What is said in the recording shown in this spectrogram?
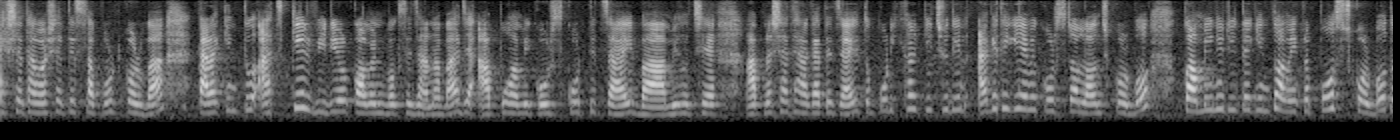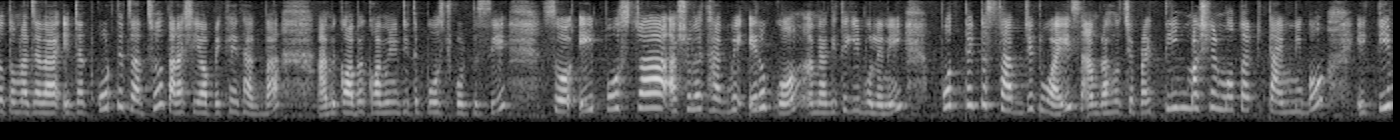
একসাথে আমার সাথে সাপোর্ট করবা, তারা কিন্তু আজকের ভিডিওর কমেন্ট বক্সে জানাবা যে, আপু, আমি কোর্স করতে চাই বা আমি হচ্ছে আপনার সাথে আগাতে চাই। তো পরীক্ষার কিছুদিন আগে থেকেই আমি কোর্সটা লঞ্চ করব। কমিউনিটিতে কিন্তু আমি একটা পোস্ট করব। তো তোমরা যারা এটা করতে চাচ্ছ, তারা সেই অপেক্ষায় থাকবা। আমি কবে কমিউনিটিতে পোস্ট করতেছি। সো এই পোস্টটা আসলে থাকবে এরকম, আমি আগে থেকেই বলে নিই, প্রত্যেকটা সাবজেক্ট ওয়াইজ আমরা হচ্ছে প্রায় তিন মাসের মতো একটা টাইম নিব। এই তিন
